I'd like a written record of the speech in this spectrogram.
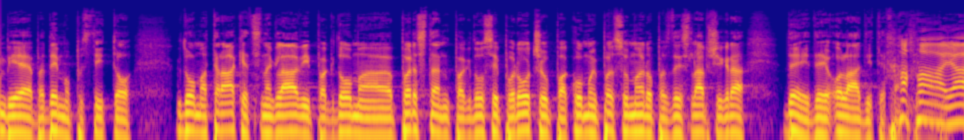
NBA, pa dajmo pustiti to, kdo ima trakec na glavi, pa kdo ima prsten, pa kdo se je poročil, pa komu je pes umrl, pa zdaj slabši igra, dej, dej, oladite. fantje. Haha, ja,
